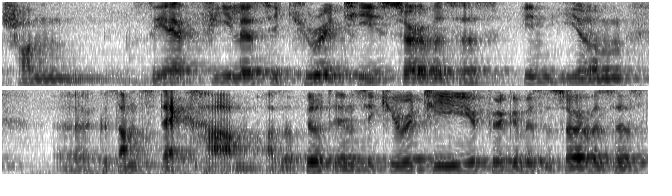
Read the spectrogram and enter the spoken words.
schon sehr viele Security Services in ihrem äh, Gesamtstack haben. Also Built-in Security für gewisse Services,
